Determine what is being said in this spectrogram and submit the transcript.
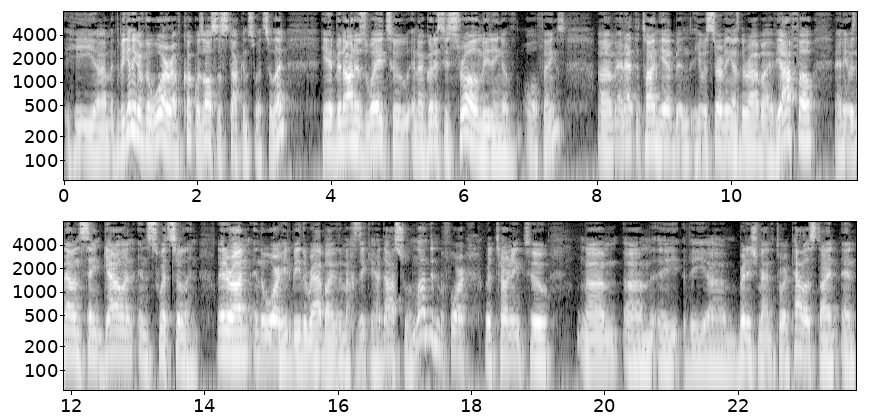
he um, at the beginning of the war, Rav Kook was also stuck in Switzerland. He had been on his way to an Agudas Yisrael meeting of all things, um, and at the time he had been he was serving as the rabbi of Yafo, and he was now in Saint Gallen in Switzerland. Later on in the war, he'd be the rabbi of the Machziki Hadass in London before returning to um, um, a, the um, British Mandatory Palestine and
